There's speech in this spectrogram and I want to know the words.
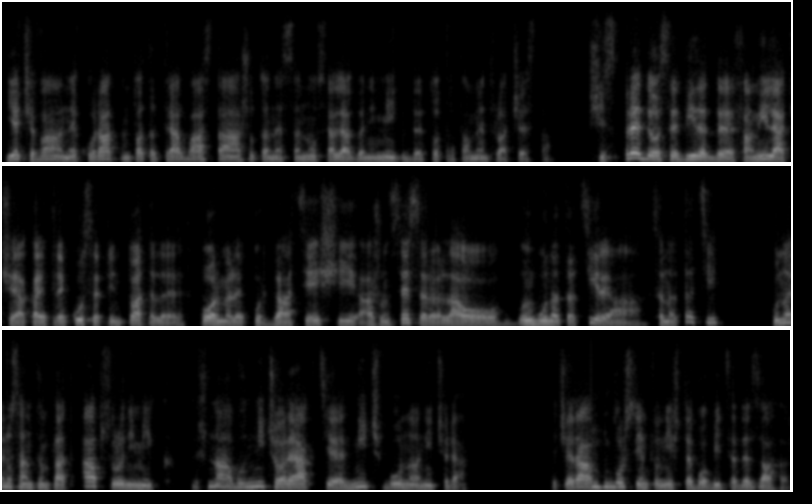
e ceva necurat în toată treaba asta, ajută-ne să nu se aleagă nimic de tot tratamentul acesta. Și spre deosebire de familia aceea care trecuse prin toate formele purgației și ajunseseră la o îmbunătățire a sănătății, cu noi nu s-a întâmplat absolut nimic. Deci nu a avut nicio reacție, nici bună, nici rea. Deci era mhm. pur și simplu niște bobițe de zahăr.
